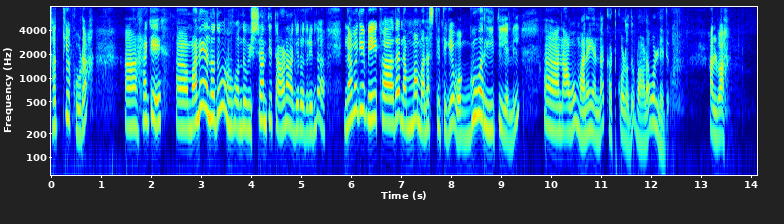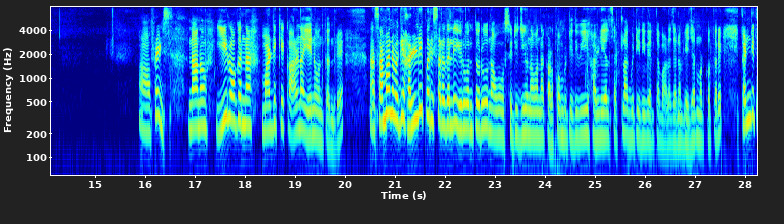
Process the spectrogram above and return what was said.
ಸತ್ಯ ಕೂಡ. ಹಾಗೆ ಮನೆ ಅನ್ನೋದು ಒಂದು ವಿಶ್ರಾಂತಿ ತಾಣ ಆಗಿರೋದ್ರಿಂದ ನಮಗೆ ಬೇಕಾದ ನಮ್ಮ ಮನಸ್ಥಿತಿಗೆ ಒಗ್ಗುವ ರೀತಿಯಲ್ಲಿ ನಾವು ಮನೆಯನ್ನು ಕಟ್ಕೊಳ್ಳೋದು ಭಾಳ ಒಳ್ಳೆಯದು ಅಲ್ವಾ? ಫ್ರೆಂಡ್ಸ್ ನಾನು ಈ ಲಾಗನ್ನು ಮಾಡಲಿಕ್ಕೆ ಕಾರಣ ಏನು ಅಂತಂದರೆ ಸಾಮಾನ್ಯವಾಗಿ ಹಳ್ಳಿ ಪರಿಸರದಲ್ಲಿ ಇರುವಂಥವ್ರು ನಾವು ಸಿಟಿ ಜೀವನವನ್ನು ಕಳ್ಕೊಂಡ್ಬಿಟ್ಟಿದ್ದೀವಿ ಹಳ್ಳಿಯಲ್ಲಿ ಸೆಟ್ಲ್ ಆಗಿಬಿಟ್ಟಿದ್ದೀವಿ ಅಂತ ಭಾಳ ಜನ ಬೇಜಾರು ಮಾಡ್ಕೋತಾರೆ. ಖಂಡಿತ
